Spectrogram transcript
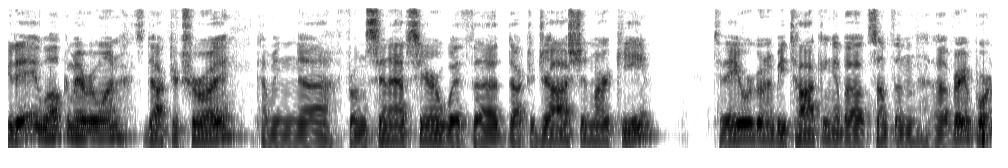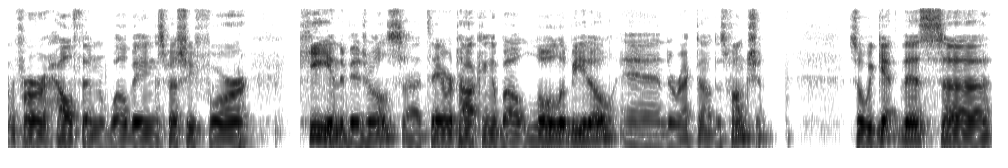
Good day, welcome everyone. It's Dr. Troy coming uh, from Synapse here with uh, Dr. Josh and Marquis. Today we're going to be talking about something uh, very important for health and well-being, especially for key individuals. Uh, today we're talking about low libido and erectile dysfunction. So we get this uh,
